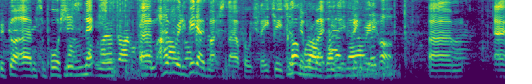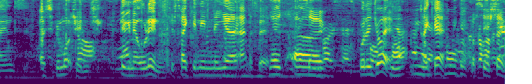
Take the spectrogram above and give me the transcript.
we've got um, some Porsches next. Um, I haven't really videoed much today, unfortunately, due to the simple fact that it's been really hot. Um, and I've just been watching, digging it all in, just taking in the uh, atmosphere. So we'll enjoy it. Take care. I'll see you soon.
